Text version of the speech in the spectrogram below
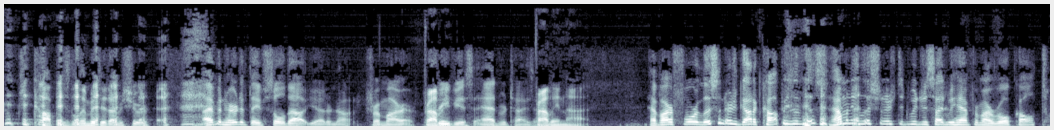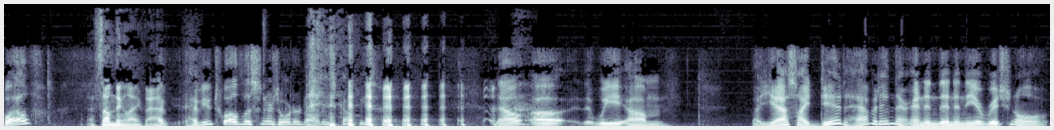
Copies limited, I'm sure. I haven't heard if they've sold out yet or not from our Probably- previous advertising. Probably not. Have our four listeners got a copies of this? How many listeners did we decide we have from our roll call? Twelve. Something like that. Have, have you twelve listeners ordered all these copies? now, uh, we um, uh, yes, I did have it in there, and in, then in the original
